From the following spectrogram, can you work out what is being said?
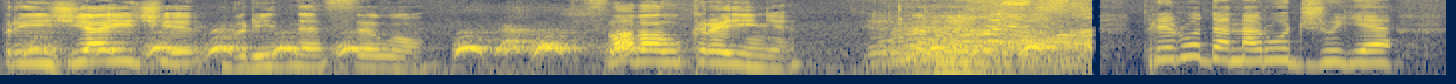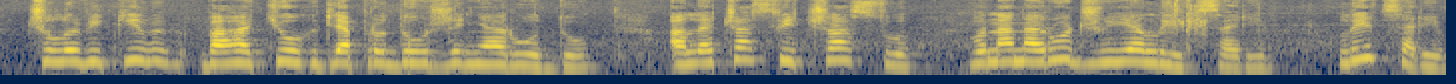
приїжджаючи в рідне село. Слава Україні! Природа народжує чоловіків багатьох для продовження роду. Але час від часу вона народжує лицарів. Лицарів,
